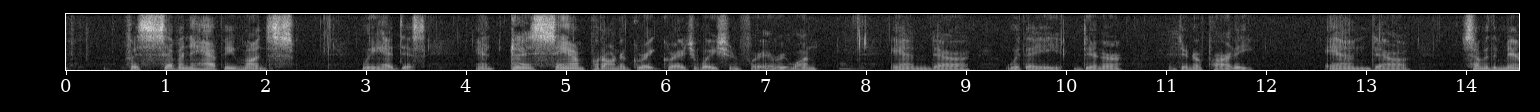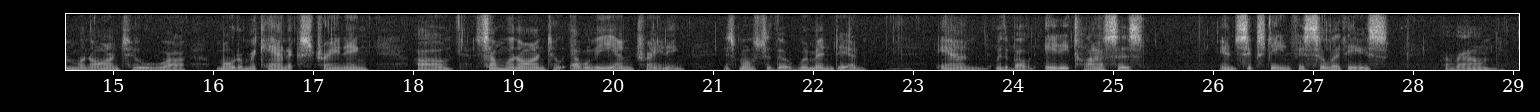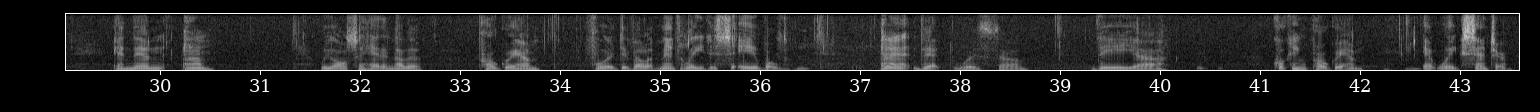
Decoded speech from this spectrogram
for seven happy months, we had this. And Sam put on a great graduation for everyone. And uh, with a dinner, a dinner party. And uh, some of the men went on to uh, motor mechanics training. Um, some went on to LVN training, as most of the women did. And with about 80 classes in 16 facilities around. And then we also had another program for developmentally disabled mm -hmm. that was uh, the uh, cooking program mm -hmm. at Wake Center.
